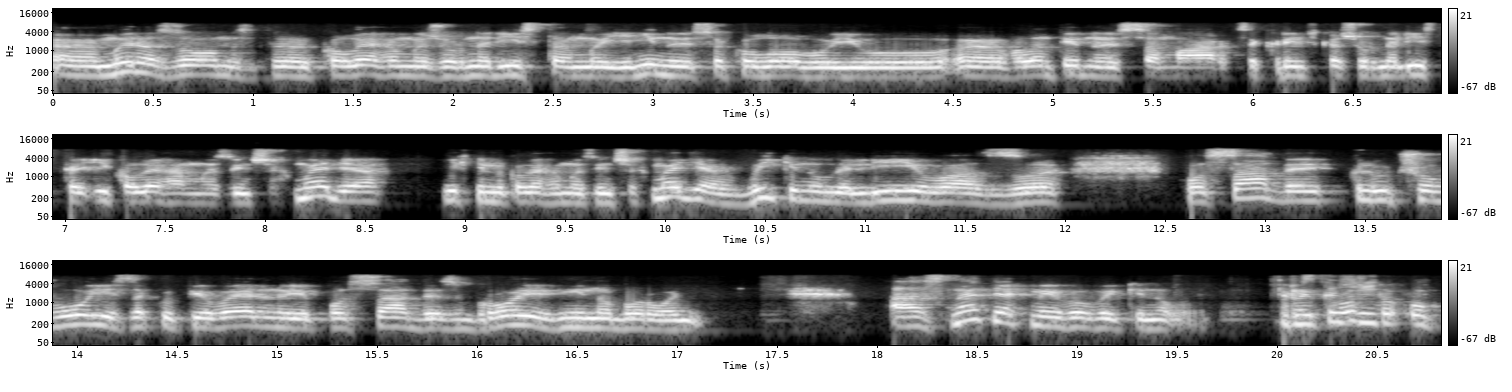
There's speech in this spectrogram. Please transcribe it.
Е, ми разом з колегами-журналістами Яніною Соколовою, е, Валентиною Самар, це кримська журналістка, і колегами з інших медіа, їхніми колегами з інших медіа, викинули Лієва з посади ключової закупівельної посади зброї в Мінобороні. А знаєте, як ми його викинули? Ми просто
